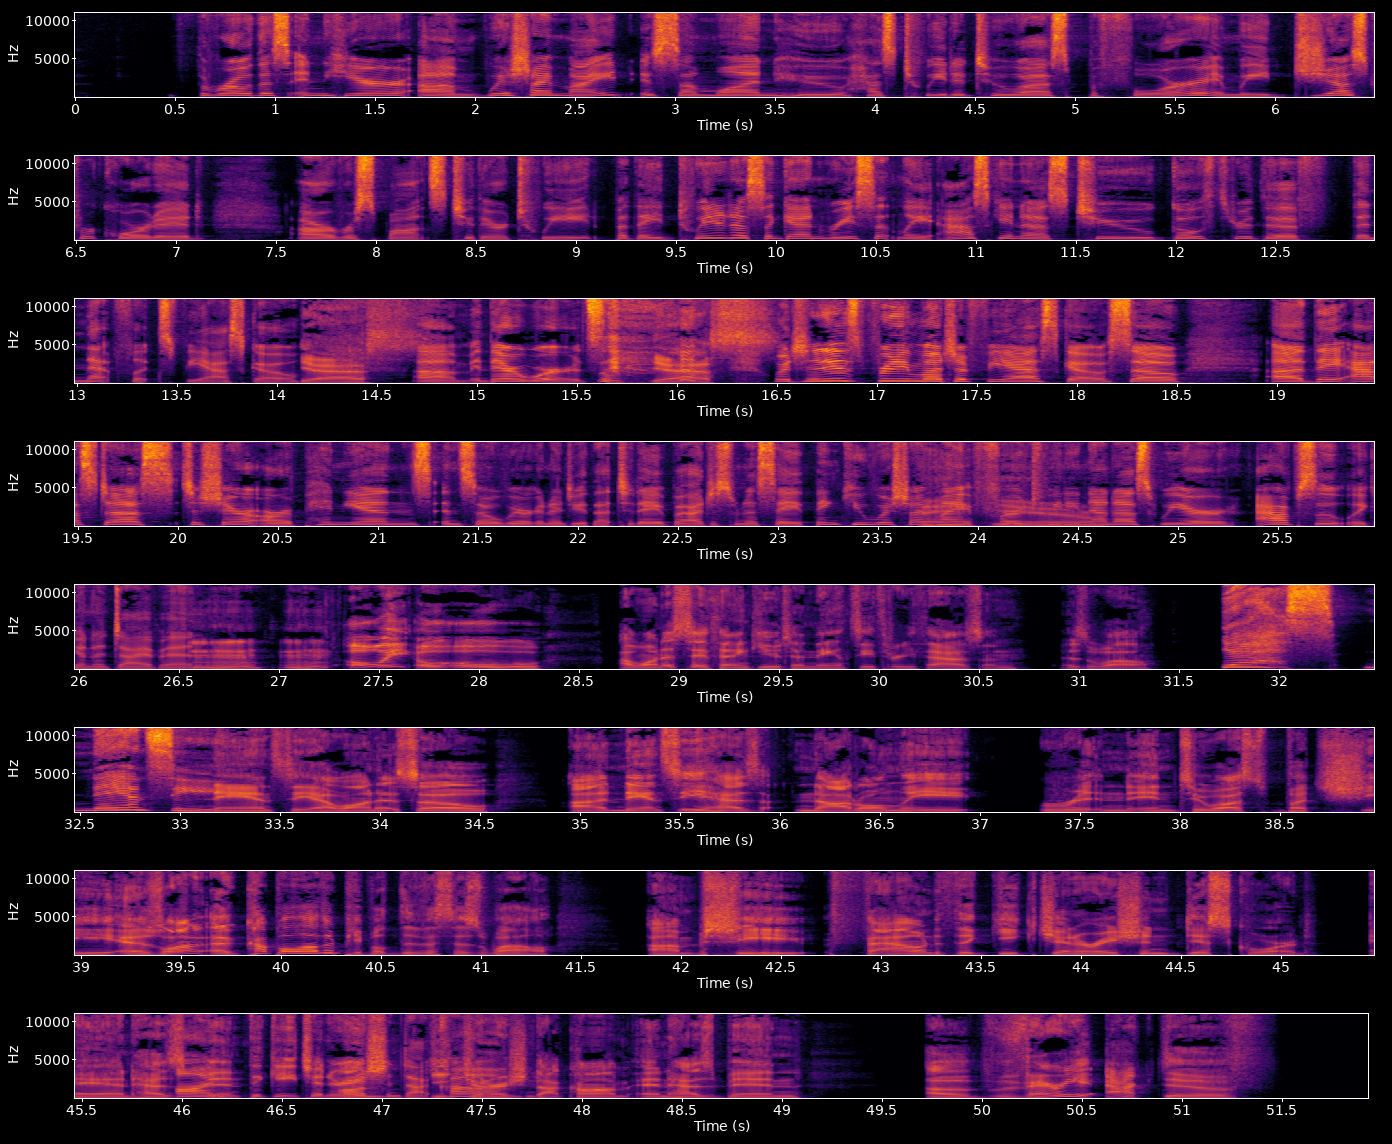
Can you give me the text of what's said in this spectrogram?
throw this in here. Um, Wish I Might is someone who has tweeted to us before, and we just recorded our response to their tweet. But they tweeted us again recently, asking us to go through the the Netflix fiasco. Yes. Um, in their words, yes. which it is pretty much a fiasco. So uh, they asked us to share our opinions, and so we're going to do that today. But I just want to say thank you, Wish I Thank Might, for you. tweeting at us. We are absolutely going to dive in. Mhm, mhm. Oh wait. Oh, oh, oh. I want to say thank you to Nancy three thousand as well. Yes, Nancy. Nancy, I want it. So uh, Nancy has not only written into us, but she, as long a couple other people did this as well. Um, she found the Geek Generation Discord and has on been thegeekgeneration.com. geekgeneration.com and has been a very active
